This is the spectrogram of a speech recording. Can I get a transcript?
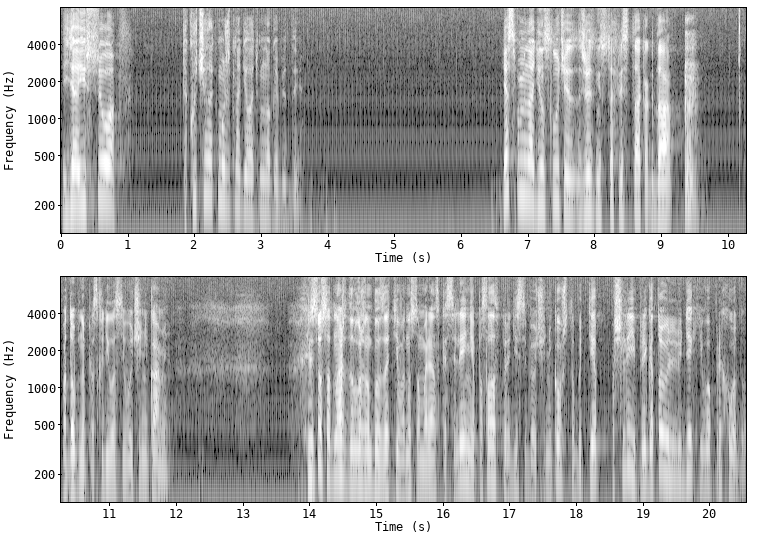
и я и все. Такой человек может наделать много беды. Я вспоминаю один случай из жизни Иисуса Христа, когда подобное происходило с его учениками. Христос однажды должен был зайти в одно самарянское селение, послал впереди себя учеников, чтобы те пошли и приготовили людей к его приходу.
